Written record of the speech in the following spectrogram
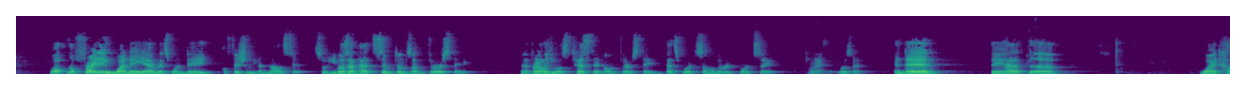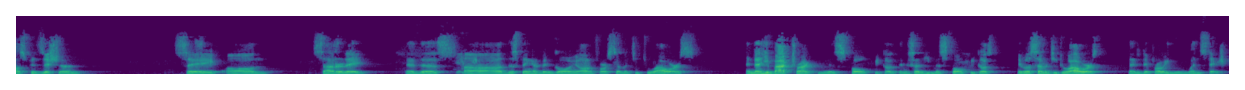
Well, no, Friday 1 a.m. is when they officially announced it. So he must have had symptoms on Thursday. And apparently he was tested on Thursday. That's what some of the reports say. Right. And then they had the White House physician say on Saturday that this uh, this thing had been going on for 72 hours, and then he backtracked and misspoke because and he said he misspoke because if it was 72 hours, then they probably knew Wednesday.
